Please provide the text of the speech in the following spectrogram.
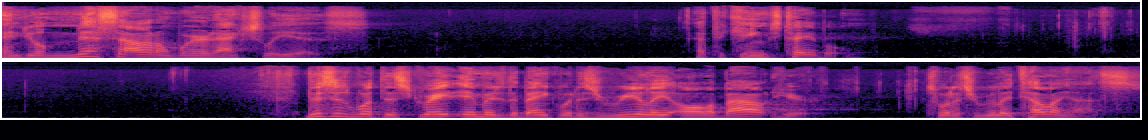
And you'll miss out on where it actually is at the king's table. This is what this great image of the banquet is really all about here. It's what it's really telling us.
